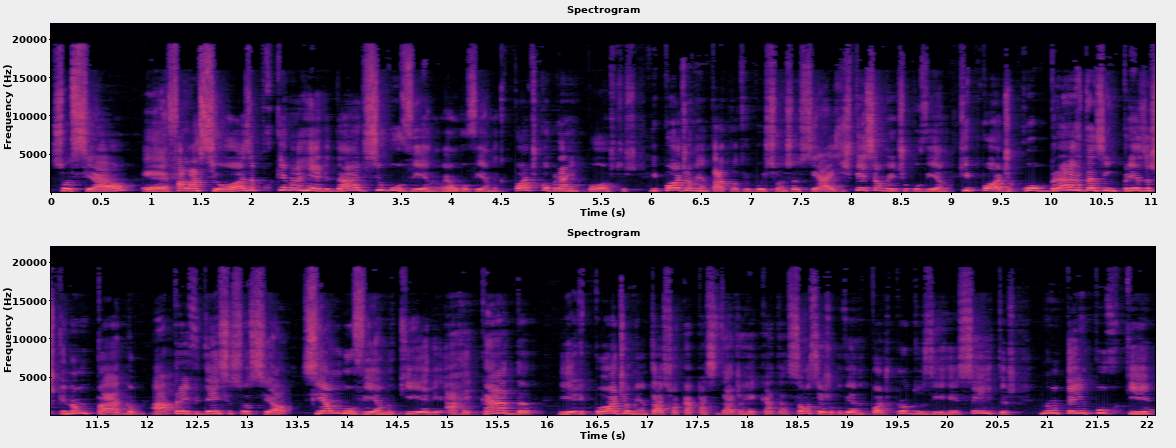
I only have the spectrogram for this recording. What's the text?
social é, falaciosa, porque na realidade, se o governo é um governo que pode cobrar impostos e pode aumentar contribuições sociais, especialmente o governo que pode cobrar das empresas que não pagam a Previdência Social, se é um governo que ele arrecada, e ele pode aumentar sua capacidade de arrecadação, ou seja, o governo pode produzir receitas, não tem porquê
